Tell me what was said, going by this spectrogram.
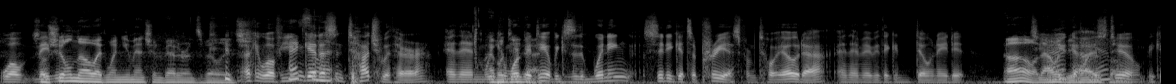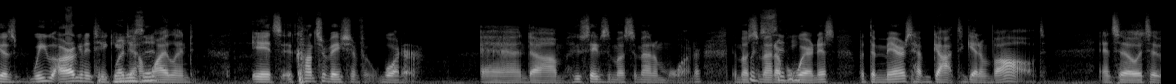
Well, so maybe she'll know it when you mention Veterans Village. Okay, well, if you can get us in touch with her, and then we can do work a deal because the winning city gets a Prius from Toyota, and then maybe they could donate it Oh, to that you would be guys wonderful. too. Because we are going to take you What is down it? Wyland. It's a conservation for water, and um, who saves the most amount of water, the most Which amount of awareness. But the mayors have got to get involved, and so it's a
